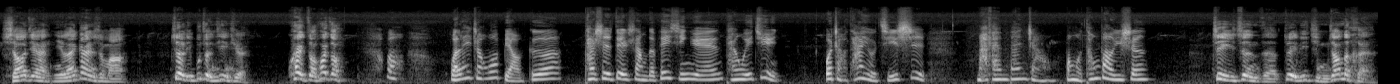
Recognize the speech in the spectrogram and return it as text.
小姐，你来干什么？这里不准进去，快走快走。哦。我来找我表哥，他是队上的飞行员谭维俊，我找他有急事，麻烦班长帮我通报一声。这一阵子队里紧张的很，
